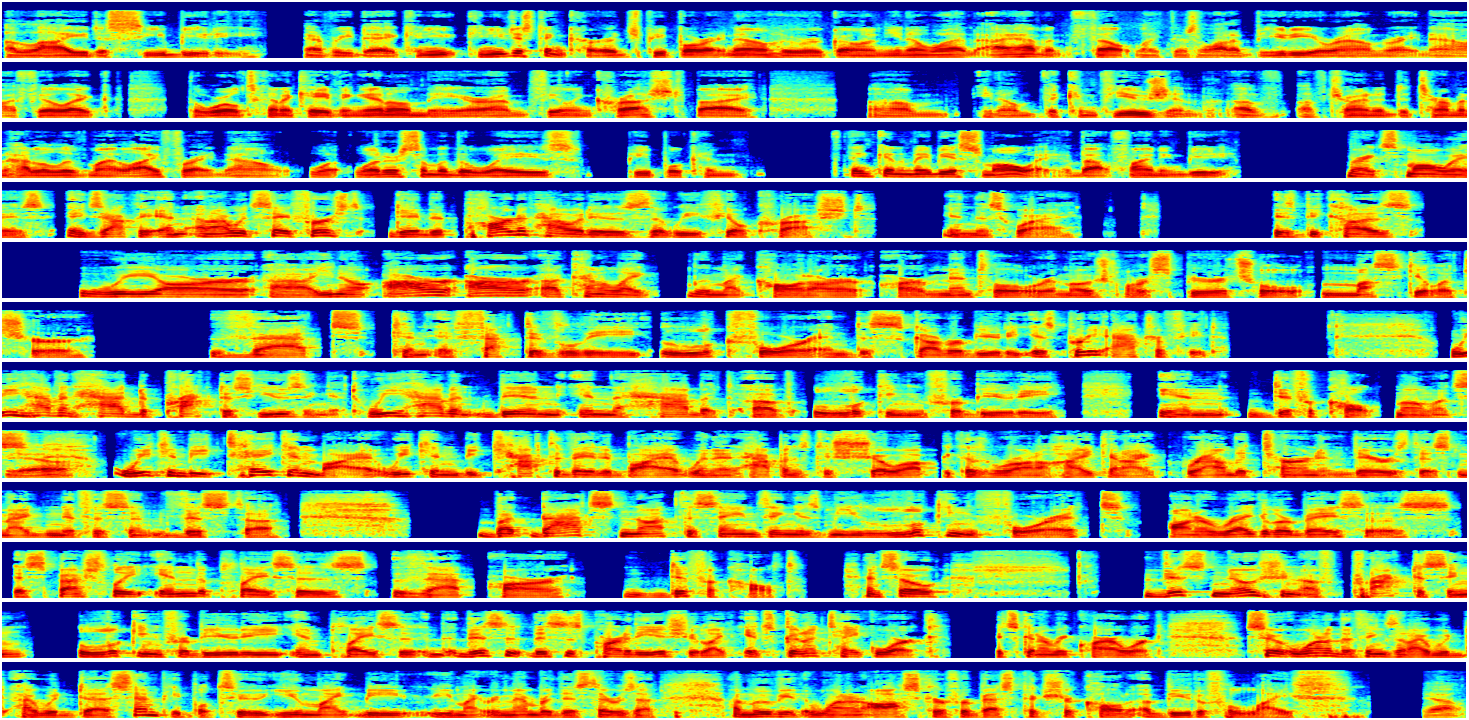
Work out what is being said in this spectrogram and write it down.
allow you to see beauty every day. Can you can you just encourage people right now who are going, you know what, I haven't felt like there's a lot of beauty around right now. I feel like the world's kind of caving in on me, or I'm feeling crushed by, um, you know, the confusion of of trying to determine how to live my life right now. What what are some of the ways people can think in maybe a small way about finding beauty? Right, small ways, exactly. And and I would say first, Gabe, that part of how it is that we feel crushed in this way is because we are, uh, you know, our our uh, kind of like we might call it our our mental or emotional or spiritual musculature that can effectively look for and discover beauty is pretty atrophied we haven't had to practice using it. We haven't been in the habit of looking for beauty in difficult moments. Yeah. We can be taken by it. We can be captivated by it when it happens to show up because we're on a hike and I round the turn and there's this magnificent vista. But that's not the same thing as me looking for it on a regular basis, especially in the places that are difficult. And so this notion of practicing looking for beauty in places. This is this is part of the issue. Like it's going to take work. It's going to require work. So one of the things that I would I would uh, send people to, you might be you might remember this. There was a, a movie that won an Oscar for Best Picture called A Beautiful Life. Yeah.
